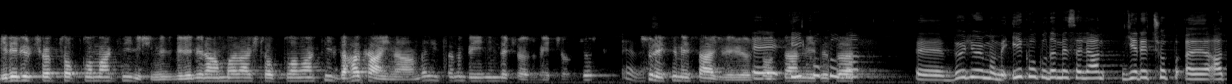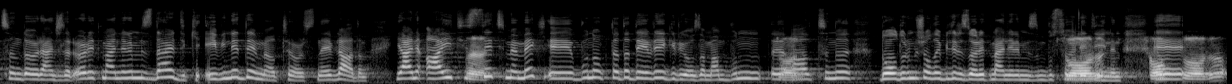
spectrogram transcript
birebir çöp toplamak değil işimiz, birebir ambalaj toplamak değil, daha kaynağında insanın beyninde çözmeye çalışıyoruz. Evet. Sürekli mesaj veriyoruz. Ee, Sosyal medyada e, bölüyorum ama ilkokulda mesela yere çöp e, attığında öğrenciler, öğretmenlerimiz derdi ki evine de mi atıyorsun evladım? Yani ait Evet. hissetmemek e, bu noktada devreye giriyor o zaman. Bunun e, Doğru. altını doldurmuş olabiliriz öğretmenlerimizin bu doğru, söylediğinin. çok E, doğru.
